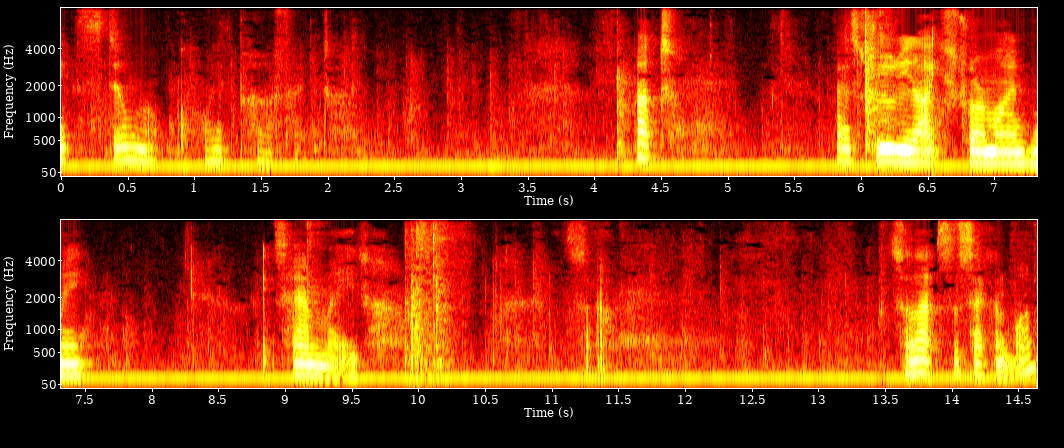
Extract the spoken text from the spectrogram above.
it's still not quite perfect. But, as Julie likes to remind me, it's handmade. So, so that's the second one.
